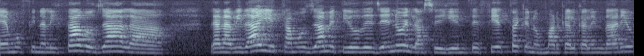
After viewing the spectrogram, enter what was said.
Hemos finalizado ya la, Navidad y estamos ya metidos de lleno en la siguiente fiesta que nos marca el calendario,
